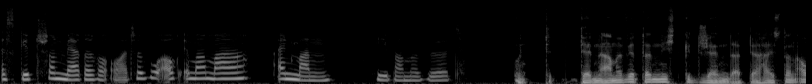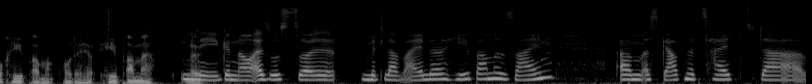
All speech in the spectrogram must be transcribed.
es gibt schon mehrere Orte, wo auch immer mal ein Mann Hebamme wird. Und der Name wird dann nicht gegendert, der heißt dann auch Hebamme oder Hebamme. Ne? Nee, genau. Also es soll mittlerweile Hebamme sein. Ähm, es gab eine Zeit, da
